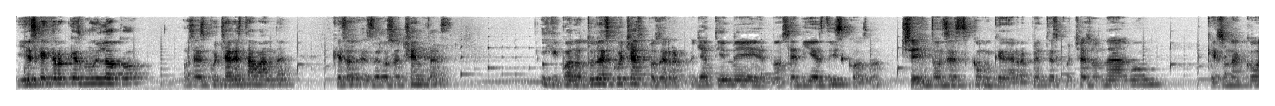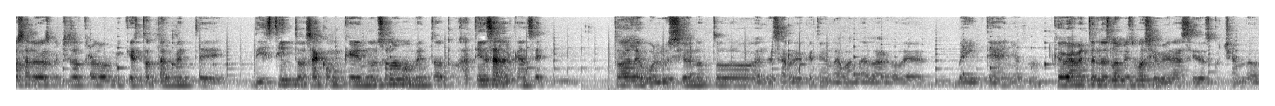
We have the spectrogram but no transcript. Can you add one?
Y es que creo que es muy loco, o sea, escuchar esta banda, que es es de los ochentas, y que cuando tú la escuchas, pues de rep- ya tiene, no sé, 10 discos, ¿no? Sí. Entonces como que de repente escuchas un álbum, que es una cosa, luego escuchas otro álbum y que es totalmente distinto, o sea, como que en un solo momento, o sea, tienes al alcance toda la evolución o todo el desarrollo que tiene la banda a lo largo de 20 años, ¿no? Que obviamente no es lo mismo si hubieras ido escuchando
